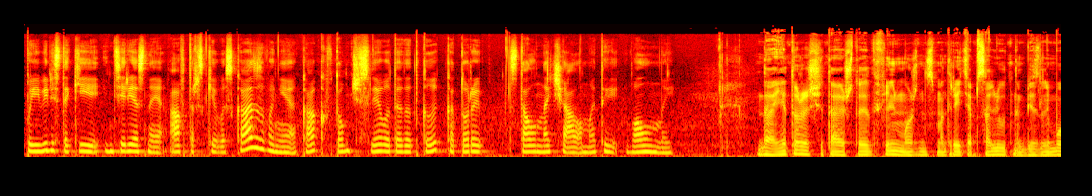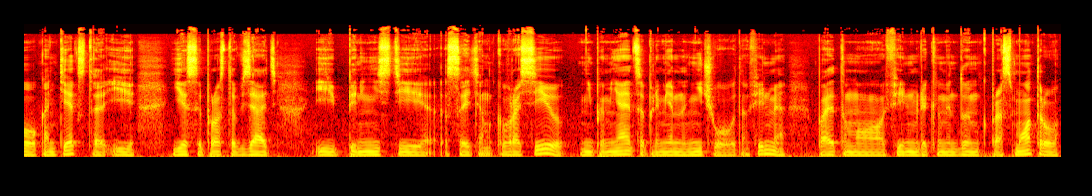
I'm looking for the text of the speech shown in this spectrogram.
появились такие интересные авторские высказывания, как в том числе вот этот клык, который стал началом этой волны. Да, я тоже считаю, что этот фильм можно смотреть абсолютно без любого контекста, и если просто взять и перенести сеттинг в Россию, не поменяется примерно ничего в этом фильме, поэтому фильм рекомендуем к просмотру,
